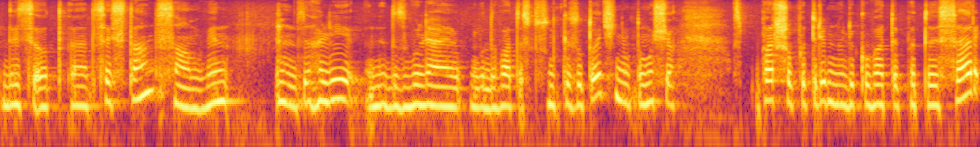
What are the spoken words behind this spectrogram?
Дивіться, от е, цей стан сам він взагалі не дозволяє будувати стосунки з оточенням, тому що спершу потрібно лікувати ПТСР,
